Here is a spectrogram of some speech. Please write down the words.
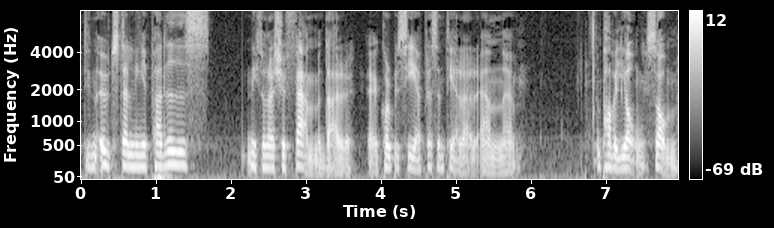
din utställning i Paris 1925 där eh, Corbusier presenterar en eh, paviljong som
